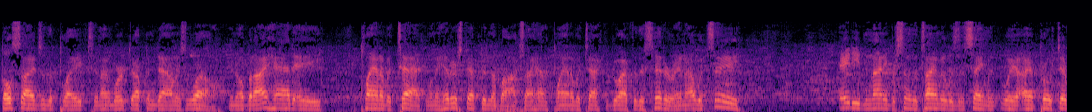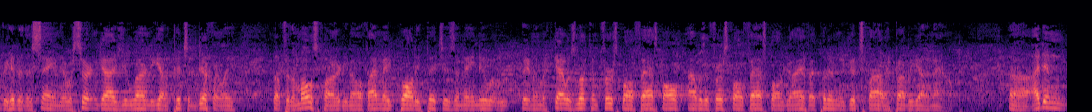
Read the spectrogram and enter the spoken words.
both sides of the plate, and I worked up and down as well. You know, but I had a plan of attack. When a hitter stepped in the box, I had a plan of attack to go after this hitter, and I would say 80 to 90 percent of the time it was the same way I approached every hitter the same. There were certain guys you learned you got to pitch them differently, but for the most part, you know, if I made quality pitches and they knew it, you know, if the guy was looking first ball fastball, I was a first ball fastball guy. If I put it in a good spot, I probably got an out. Uh, I didn't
